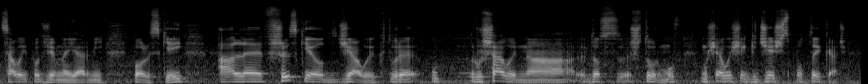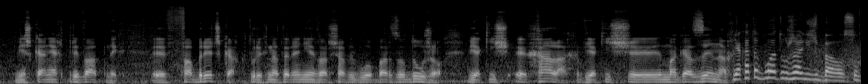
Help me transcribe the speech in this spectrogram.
całej podziemnej armii polskiej, ale wszystkie oddziały, które ruszały na, do szturmów, musiały się gdzieś spotykać. W mieszkaniach prywatnych, e, w fabryczkach, których na terenie Warszawy było bardzo dużo, w jakichś e, halach, w jakichś e, magazynach. Jaka to była duża liczba osób?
